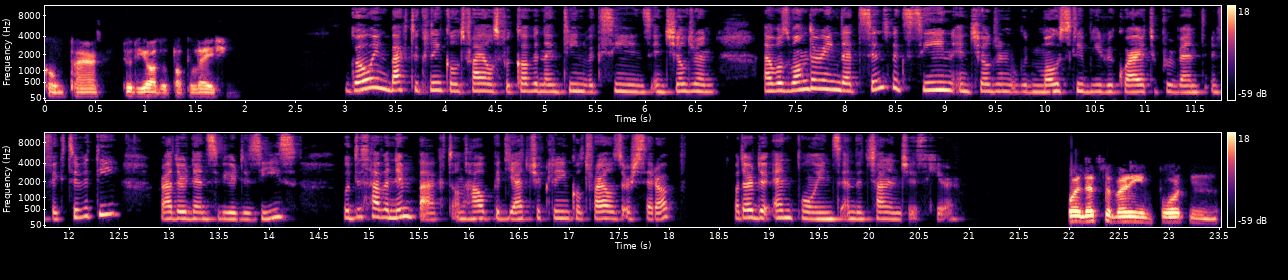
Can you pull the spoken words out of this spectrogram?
compared to the other population. Going back to clinical trials for COVID 19 vaccines in children, I was wondering that since vaccine in children would mostly be required to prevent infectivity rather than severe disease, would this have an impact on how pediatric clinical trials are set up? What are the endpoints and the challenges here? Well, that's a very important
